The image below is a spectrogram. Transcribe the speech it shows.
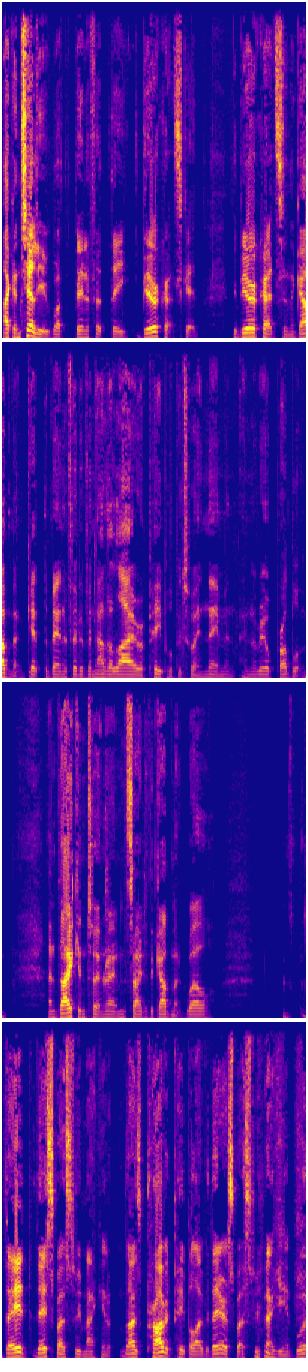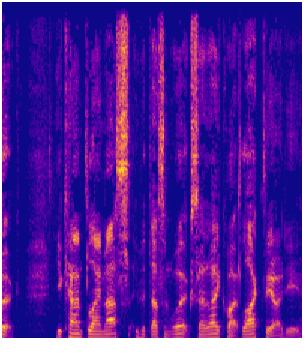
I can tell you what benefit the bureaucrats get. The bureaucrats in the government get the benefit of another layer of people between them and, and the real problem, and they can turn around and say to the government, "Well." they're they're supposed to be making it. Those private people over there are supposed to be making it work. You can't blame us if it doesn't work. So they quite like the idea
